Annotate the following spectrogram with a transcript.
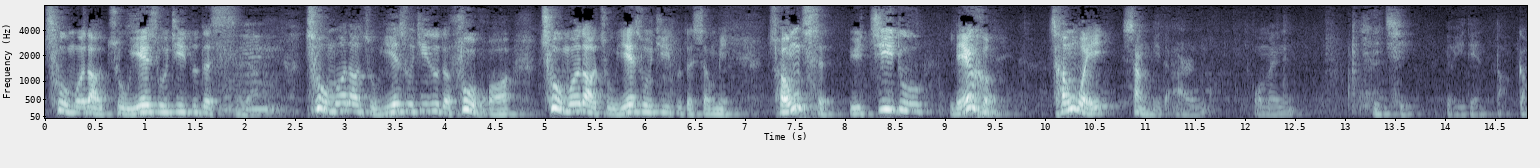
触摸到主耶稣基督的死，触摸到主耶稣基督的复活，触摸到主耶稣基督的生命，从此与基督联合，成为上帝的儿女。我们一起有一点祷告。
